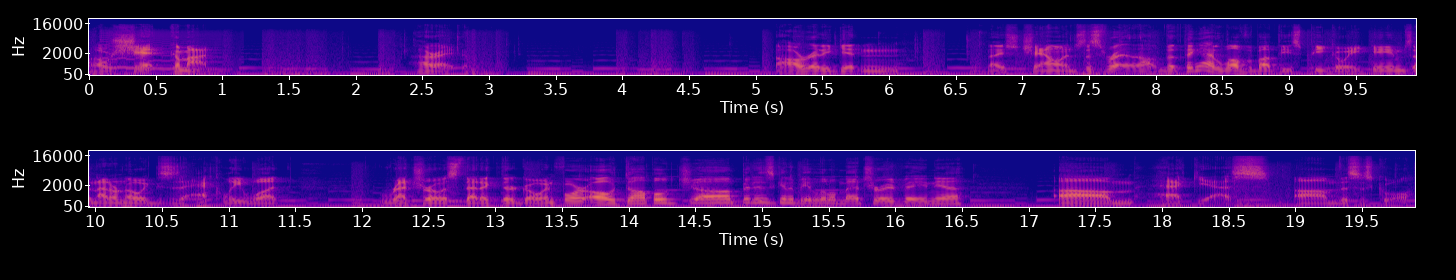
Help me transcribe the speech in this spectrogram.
Oh shit! Come on. All right. Already getting nice challenge. This the thing I love about these Pico 8 games, and I don't know exactly what retro aesthetic they're going for. Oh, double jump. It is going to be a little Metroidvania. Um, heck yes. Um, this is cool.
